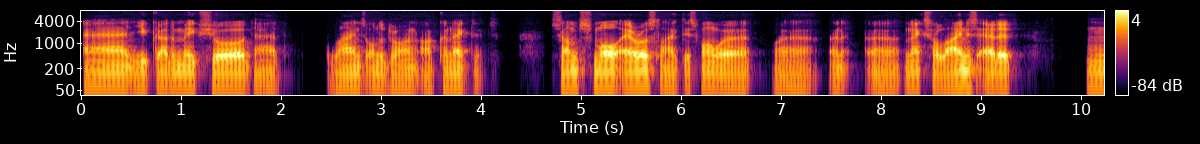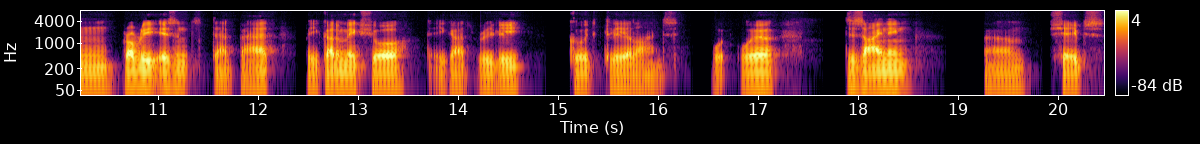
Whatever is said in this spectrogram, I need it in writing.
And you got to make sure that lines on the drawing are connected. Some small arrows like this one where, where an, uh, an extra line is added mm, probably isn't that bad, but you got to make sure that you got really good clear lines. We're designing um, shapes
